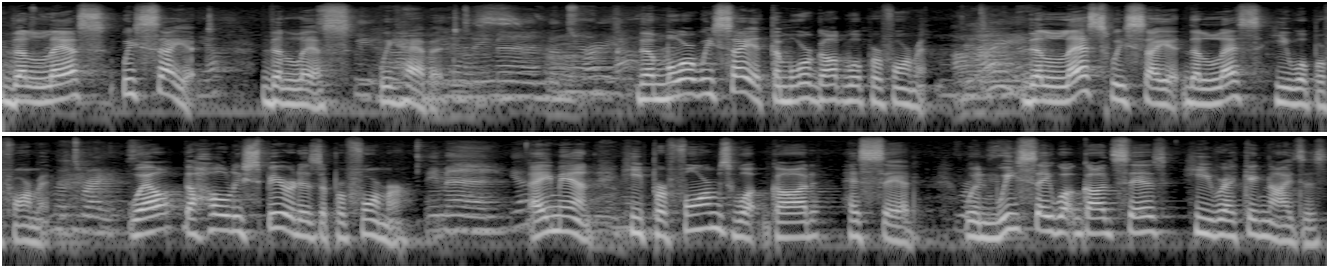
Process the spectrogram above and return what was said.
the less we say it, the less we have it. Amen. That's right. The more we say it, the more God will perform it. The less we say it, the less He will perform it. That's right. Well, the Holy Spirit is a performer. Amen. Yeah. Amen. He performs what God has said. When we say what God says, He recognizes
